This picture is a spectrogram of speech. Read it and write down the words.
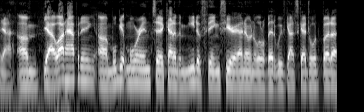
Yeah, um, yeah, a lot happening. Um, we'll get more into kind of the meat of things here. I know in a little bit we've got scheduled, but uh,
